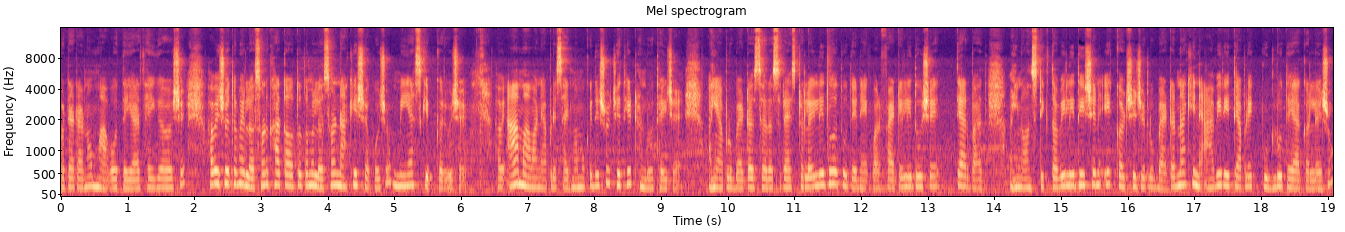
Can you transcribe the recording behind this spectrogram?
બટાટાનો માવો તૈયાર થઈ ગયો છે. હવે જો તમે લસણ ખાતા હો તો તમે લસણ નાખી શકો છો. મેં આ સ્કીપ કર્યું છે. હવે આ માવાને આપણે સાઈડમાં મૂકી દઈશું જેથી ઠંડુ થઈ જાય. અહીં આપણું બેટર સરસ રેસ્ટ લઈ લીધું હતું, તેને એકવાર ફેટી લીધું છે. ત્યારબાદ અહીં નોનસ્ટિક તવી લીધી છે ને એક કડશી જેટલું બેટર નાખીને આવી રીતે આપણે એક પુડલું તૈયાર કરી લેશું.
